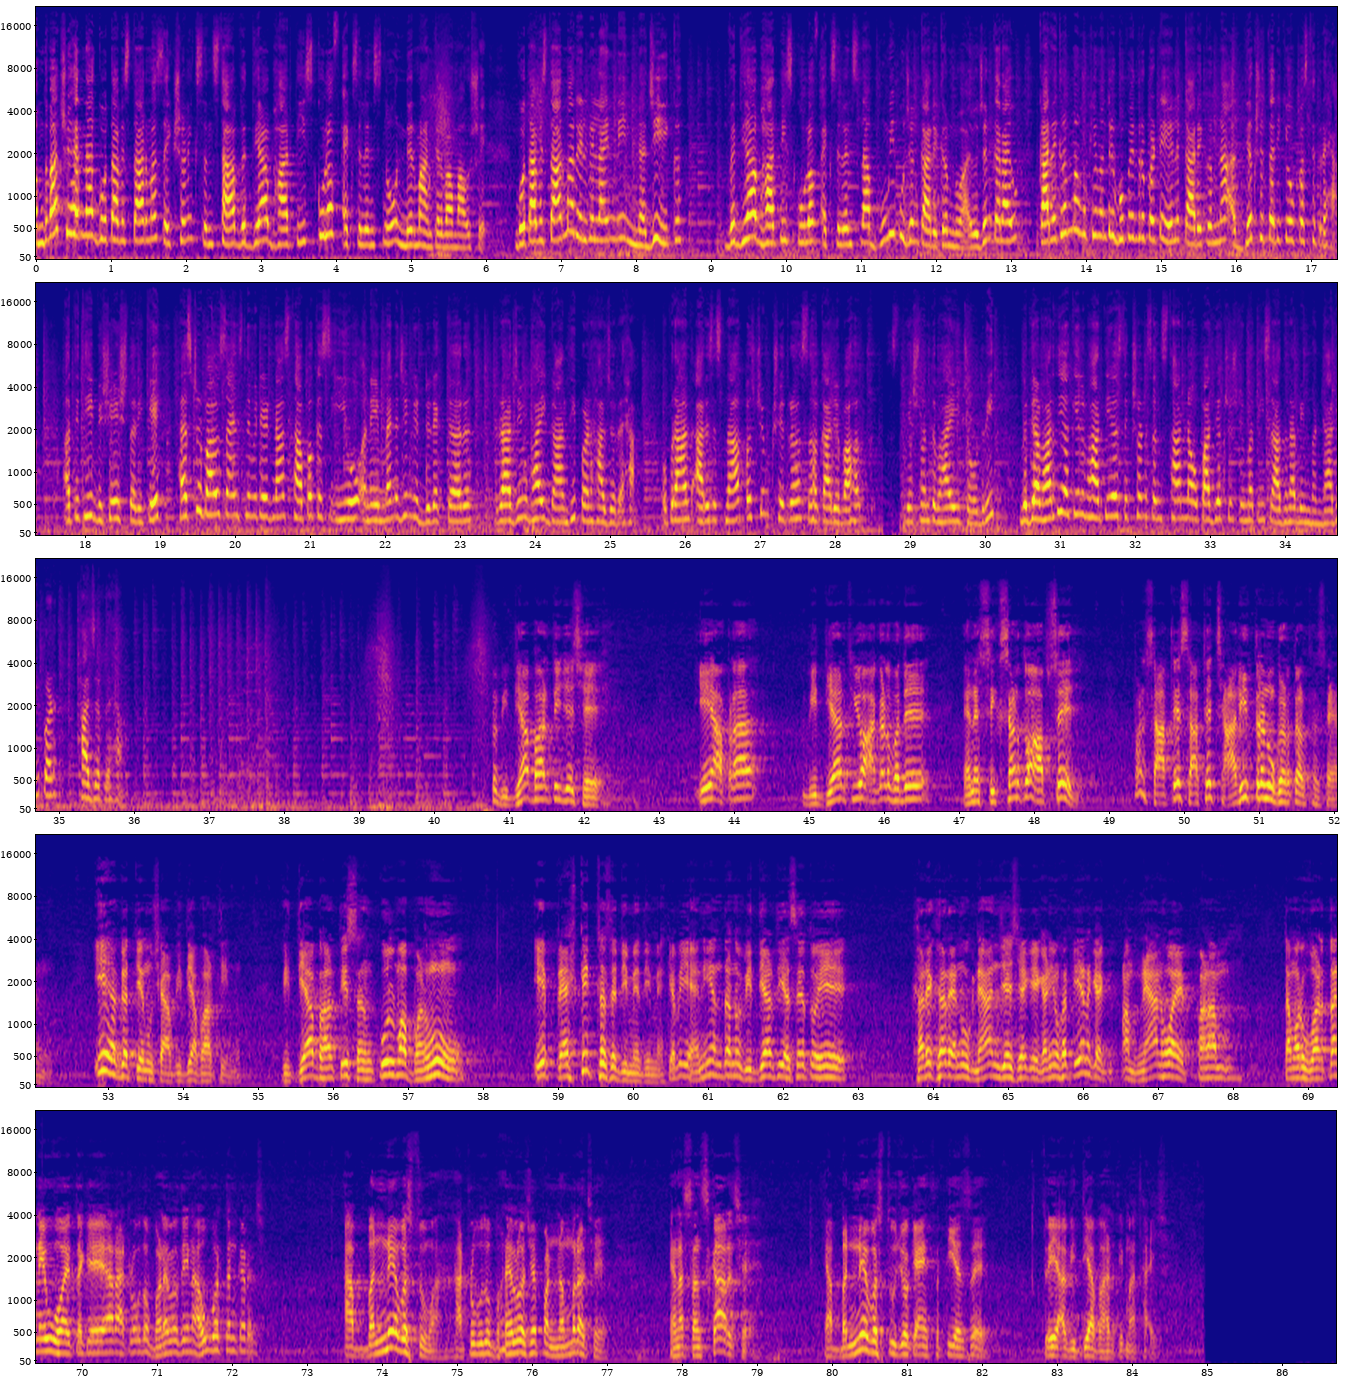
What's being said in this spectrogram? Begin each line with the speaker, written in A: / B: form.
A: અમદાવાદ શહેરના ગોતા વિસ્તારમાં શૈક્ષણિક સંસ્થા વિદ્યા ભારતી સ્કૂલ ઓફ એક્સલન્સનું નિર્માણ કરવામાં આવશે. ગોતા વિસ્તારમાં રેલવે લાઇનની નજીક વિદ્યા ભારતી સ્કૂલ ઓફ એક્સલન્સના ભૂમિપૂજન કાર્યક્રમનું આયોજન કરાયું. કાર્યક્રમમાં મુખ્યમંત્રી ભૂપેન્દ્ર પટેલ કાર્યક્રમના અધ્યક્ષ તરીકે ઉપસ્થિત રહ્યા. અતિથિ વિશેષ તરીકે હેસ્ટર બાયોસાયન્સ લિમિટેડના સ્થાપક, સીઈઓ અને મેનેજિંગ ડિરેક્ટર રાજીવભાઈ ગાંધી પણ હાજર રહ્યા. ઉપરાંત આરએસએસના પશ્ચિમ ક્ષેત્ર સહકાર્યવાહક યશવંતભાઈ ચૌધરી વિદ્યાભારતી અખિલ ભારતીય શિક્ષણ સંસ્થાનના ઉપાધ્યક્ષ શ્રીમતી સાધનાબેન ભંડારી પણ હાજર રહ્યા.
B: તો વિદ્યા ભારતી જે છે, એ આપણા વિદ્યાર્થીઓ આગળ વધે, એને શિક્ષણ તો આપશે જ, પણ સાથે સાથે ચારિત્રનું ઘડતર થશે એનું. એ અગત્યનું છે આ વિદ્યા ભારતીનું. વિદ્યા ભારતી સંકુલમાં ભણવું એ પ્રેસ્ટિજ થશે ધીમે ધીમે. કે ભાઈ, એની અંદરનો વિદ્યાર્થી હશે તો એ ખરેખર એનું જ્ઞાન જે છે કે ઘણી વખત કહીએ ને કે આમ જ્ઞાન હોય, પણ આમ તમારું વર્તન એવું હોય તો કે યાર, આટલો બધો ભણેલો થઈને આવું વર્તન કરે છે? આ બંને વસ્તુમાં આટલું બધું ભણેલો છે, પણ નમ્ર છે, એના સંસ્કાર છે આ બંને વસ્તુ જો ક્યાંય થતી હશે, તો એ આ વિદ્યા ભારતીમાં થાય છે.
